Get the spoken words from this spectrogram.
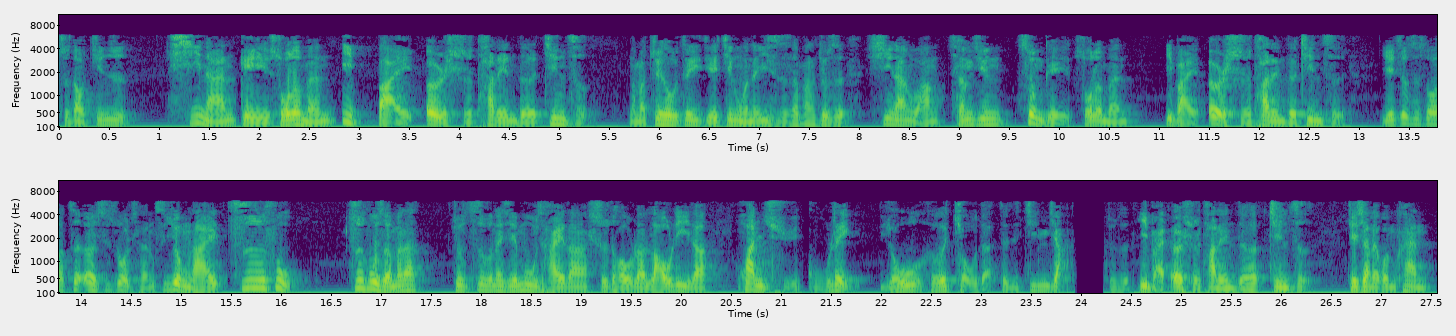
直到今日。西南给所罗门一百二十塔连德金子。那么最后这一节经文的意思是什么呢？就是西南王曾经送给所罗门一百二十塔连德金子，也就是说，这二十座城是用来支付支付什么呢？就是支付那些木材的、石头的、劳力的，换取谷类、油和酒的，这是金价，就是一百二十塔连德金子。接下来我们看。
